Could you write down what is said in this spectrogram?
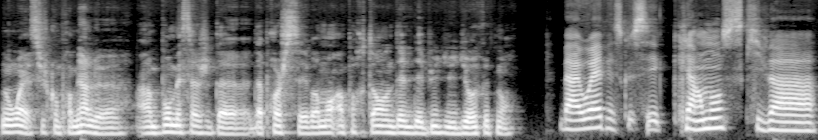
donc ouais, si je comprends bien, le, un bon message d'approche, c'est vraiment important dès le début du, du, recrutement. Bah ouais, parce que c'est clairement ce qui va...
